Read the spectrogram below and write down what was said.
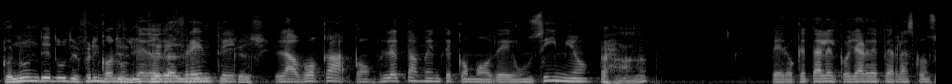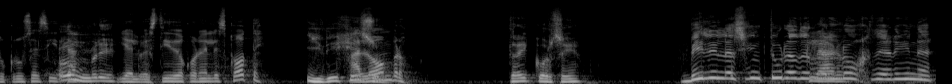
Con un dedo de frente, con un dedo de frente, casi. la boca completamente como de un simio. Ajá. Pero ¿qué tal el collar de perlas con su crucecita? Hombre. Y el vestido con el escote, Y dije al eso. hombro. trae corsé. Vele la cintura del Claro. reloj de arena,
